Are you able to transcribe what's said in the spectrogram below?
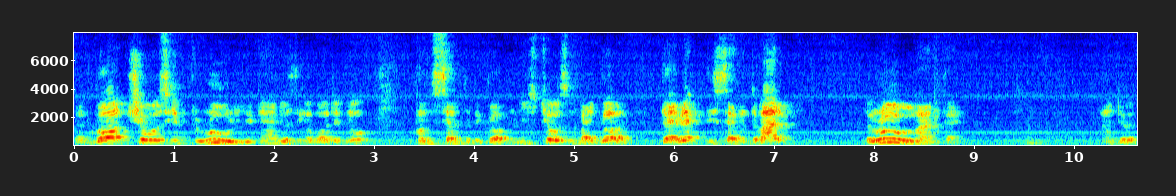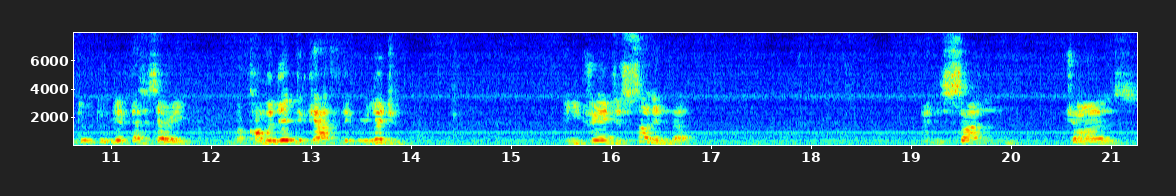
that God chose him to rule. You can't do a thing about it. No consent of the government. He's chosen by God, direct descendant of Adam, to rule mankind. And to, to, to if necessary, accommodate the Catholic religion. And he trained his son in that. And his son, Charles,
